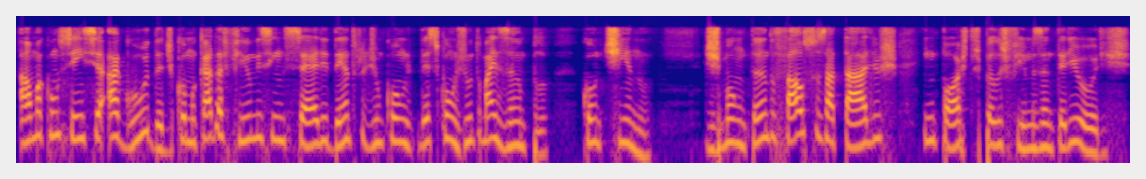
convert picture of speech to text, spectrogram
há uma consciência aguda de como cada filme se insere dentro de um, desse conjunto mais amplo, contínuo, desmontando falsos atalhos impostos pelos filmes anteriores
